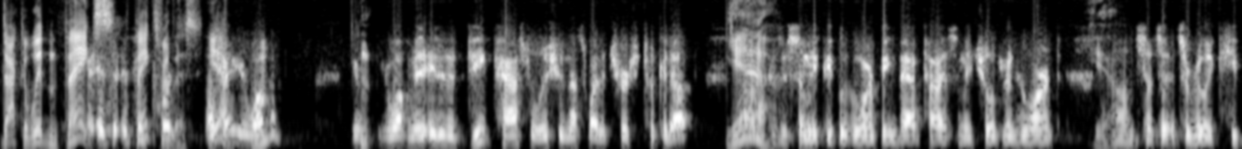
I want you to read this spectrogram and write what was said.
Dr. Whidden, thanks. It's, it's thanks for this. Okay, yeah. you're welcome. Mm-hmm. You're, you're welcome. It, it is a deep pastoral issue, and that's why the church took it up. Yeah. Because there's so many people who aren't being baptized, so many children who aren't. Yeah. Um, so it's a, it's a really key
